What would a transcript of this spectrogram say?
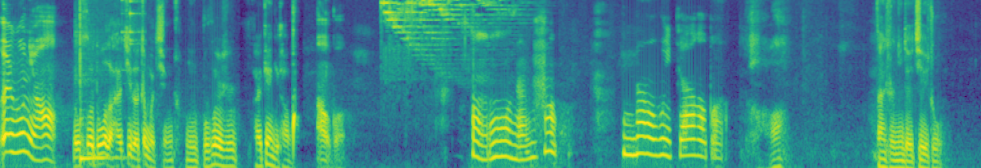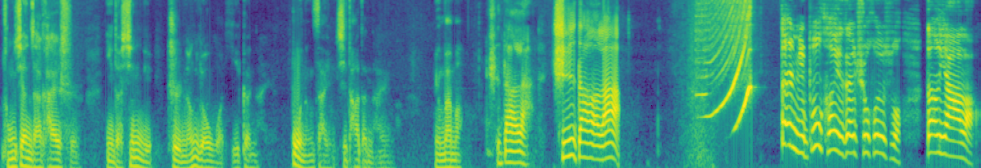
魏如鸟。我喝多了还记得这么清楚，你不会是还惦记他吧？老公，老公，我难受，你带我回家好不好？好。但是你得记住，从现在开始，你的心里只能有我一个男人，不能再有其他的男人了，明白吗？知道了，知道了。但是你不可以再去会所当鸭了，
